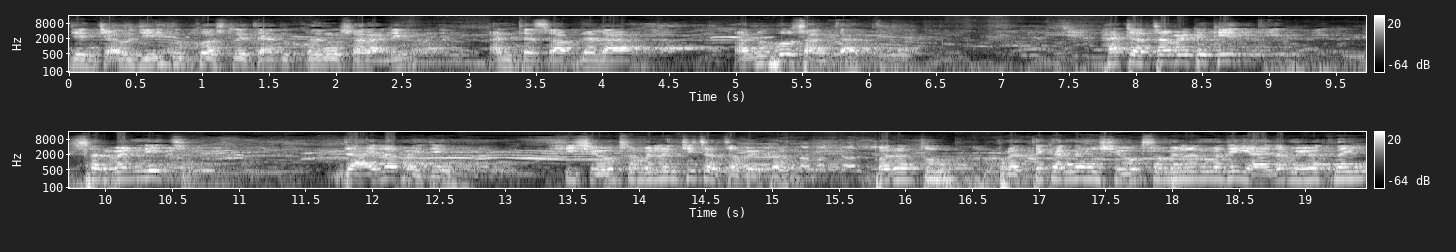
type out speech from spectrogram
ज्यांच्यावर जेही दुःख असले त्या दुःखानुसार आले आणि त्याचा आपल्याला अनुभव सांगतात. ह्या चर्चा बैठकीत सर्वांनीच जायला पाहिजे. ही सेवक संमेलनची चर्चा बैठक. परंतु प्रत्येकांना हे सेवक संमेलनमध्ये यायला मिळत नाही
